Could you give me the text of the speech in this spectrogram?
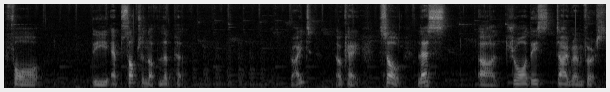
for the absorption of lipid, right? Okay, so let's uh, draw this diagram first.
